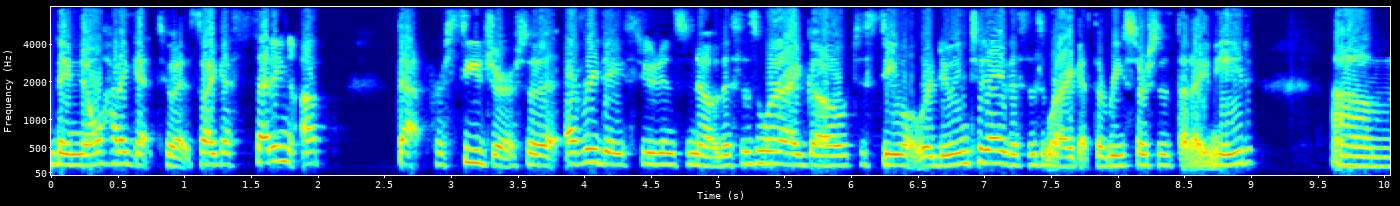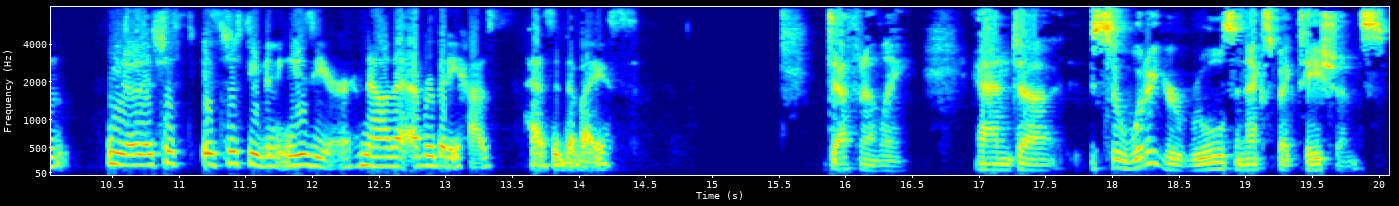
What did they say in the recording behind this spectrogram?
They know how to get to it. So I guess setting up that procedure so that everyday students know this is where I go to see what we're doing today. This is where I get the resources that I need um, you know, it's just it's just even easier now that everybody has has a device. Definitely. And uh, so, what are your rules and expectations?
